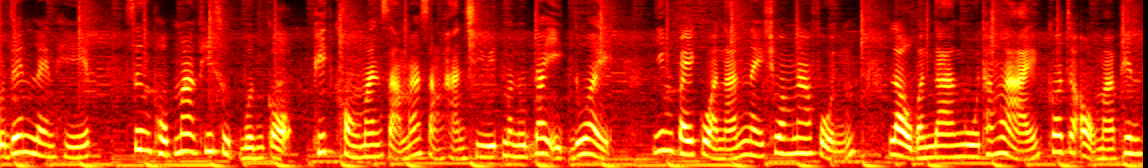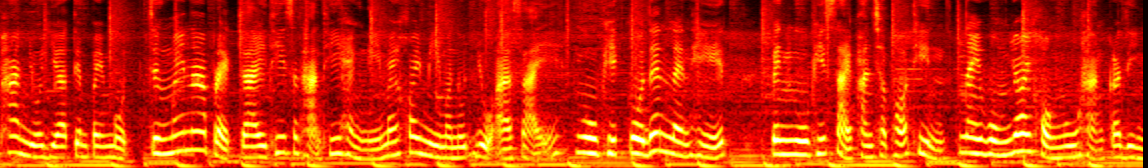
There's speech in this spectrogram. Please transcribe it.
ลเด้นแลนเฮดซึ่งพบมากที่สุดบนเกาะ พิษของมันสามารถสังหารชีวิตมนุษย์ได้อีกด้วย ยิ่งไปกว่านั้นในช่วงหน้าฝน เหล่าบรรดางูทั้งหลายก็จะออกมาเพ่นพ่านโยเยะเต็มไปหมด จึงไม่น่าแปลกใจที่สถานที่แห่งนี้ไม่ค่อยมีมนุษย์อยู่อาศัย งูพิษโกลเด้นแลนเฮด เป็นงูพิษสายพันธุ์เฉพาะถิ่น ในวงย่อยของงูหางกระดิ่ง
